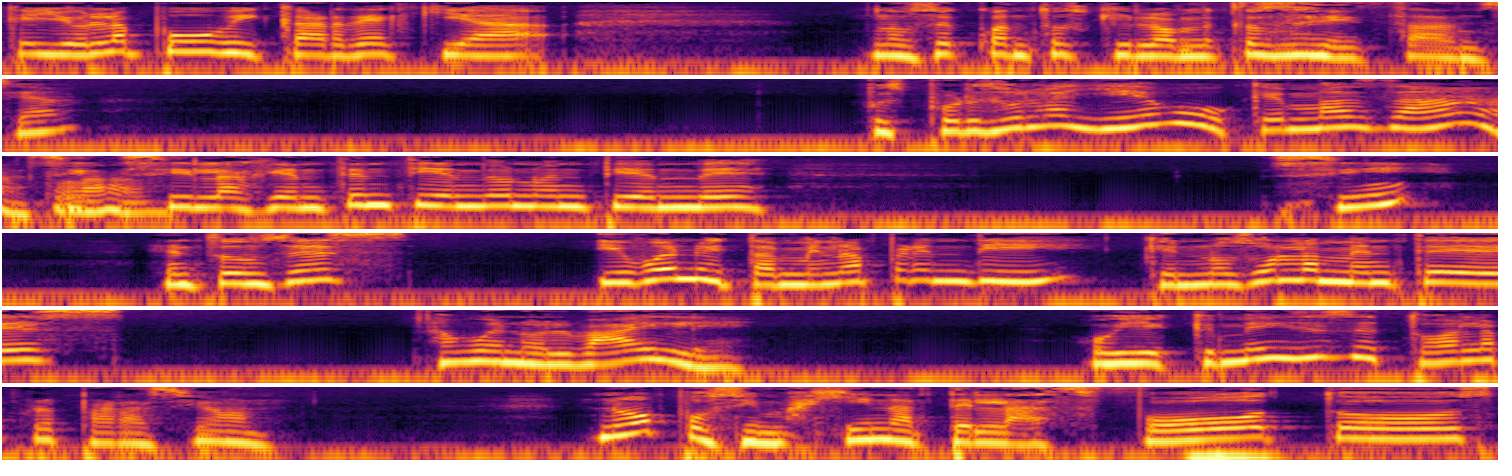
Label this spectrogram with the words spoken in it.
que yo la puedo ubicar de aquí a no sé cuántos kilómetros de distancia, pues por eso la llevo. ¿Qué más da? Si, la gente entiende o no entiende, ¿sí? Entonces, Y bueno, y también aprendí que no solamente es, ah, bueno, el baile. Oye, ¿qué me dices de toda la preparación? No, pues imagínate las fotos,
